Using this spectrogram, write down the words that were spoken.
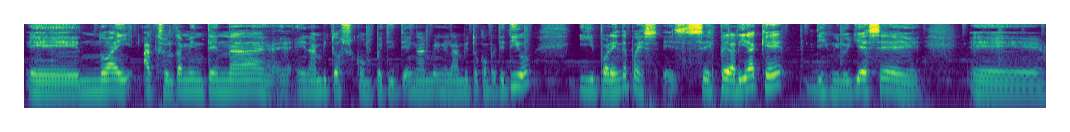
eh, no hay absolutamente nada en, ámbitos en, en, el ámbito competitivo y por ende, pues se esperaría que disminuyese eh,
